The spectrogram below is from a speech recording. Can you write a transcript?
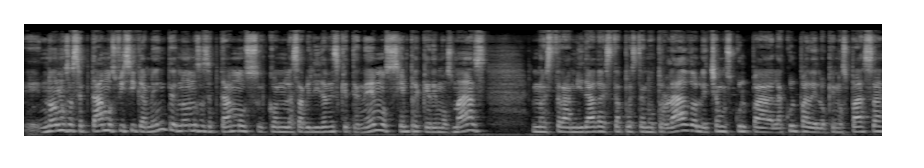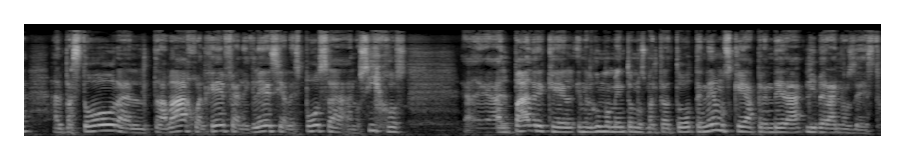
eh, no nos aceptamos físicamente, no nos aceptamos con las habilidades que tenemos, siempre queremos más, nuestra mirada está puesta en otro lado, le echamos culpa, la culpa de lo que nos pasa al pastor, al trabajo, al jefe, a la iglesia, a la esposa, a los hijos, al padre que en algún momento nos maltrató. Tenemos que aprender a liberarnos de esto.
